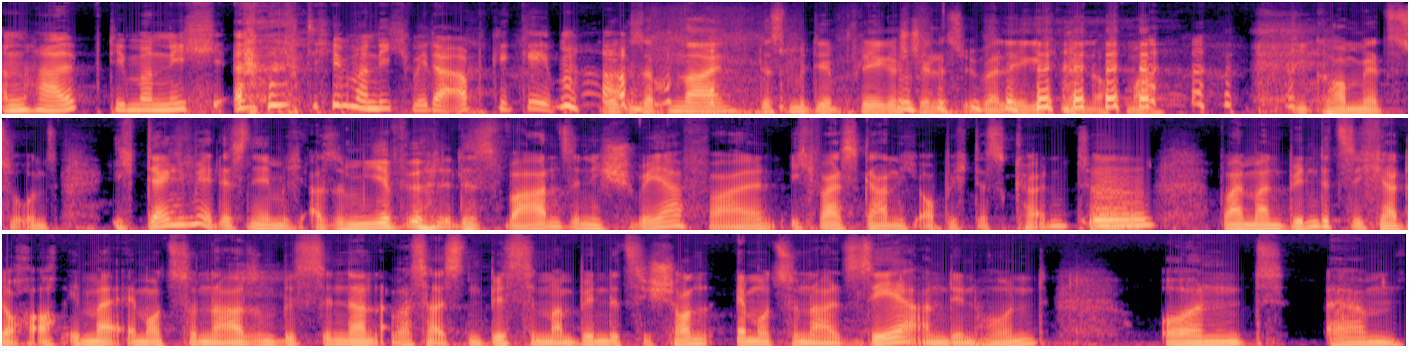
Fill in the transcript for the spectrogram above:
19,5, die man nicht, die man nicht wieder abgegeben haben. gesagt, nein, das mit dem Pflegestelle, das überlege ich mir nochmal. Die kommen jetzt zu uns. Ich denke mir das nämlich, also mir würde das wahnsinnig schwer fallen. Ich weiß gar nicht, ob ich das könnte, Mhm. weil man bindet sich ja doch auch immer emotional so ein bisschen dann, was heißt ein bisschen, man bindet sich schon emotional sehr an den Hund und ähm,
